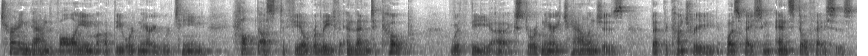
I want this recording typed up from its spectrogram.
turning down the volume of the ordinary routine helped us to feel relief and then to cope with the uh, extraordinary challenges that the country was facing and still faces.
